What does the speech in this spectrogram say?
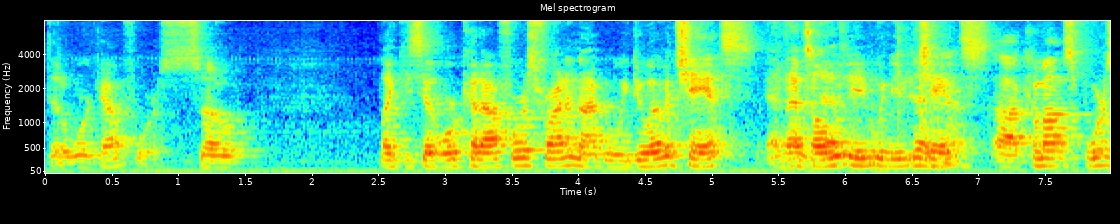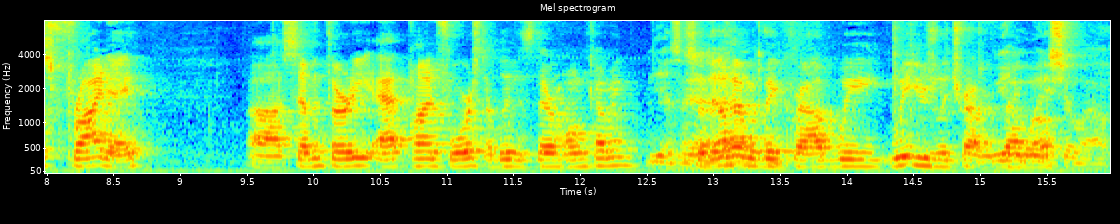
that'll work out for us. So, like you said, we're cut out for us Friday night, but we do have a chance, and that's all we need. We need a chance. Uh, come out and support us Friday, uh, seven thirty at Pine Forest. I believe it's their homecoming, Yes, sir. so they'll have a big crowd. We we usually travel We pretty well. always show out.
